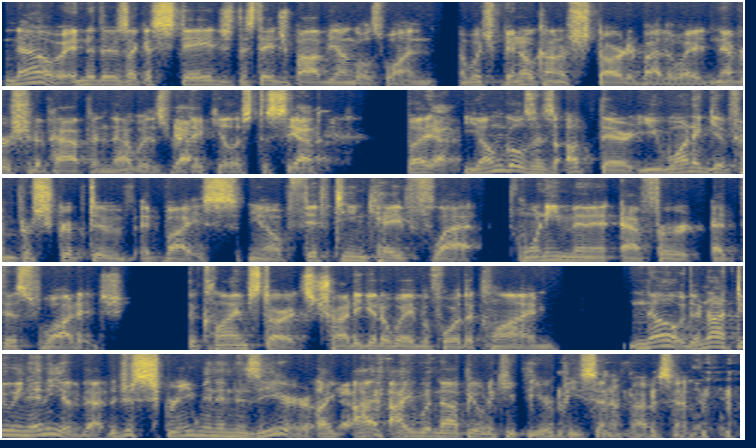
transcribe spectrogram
No, and there's like a stage, the stage Bob Jungels won, which Ben mm-hmm. O'Connor started, by the way. It never should have happened. That was ridiculous yeah. to see. Yeah. But Yeah. Jungels is up there. You want to give him prescriptive advice, you know, 15K flat, 20 minute effort at this wattage. The climb starts, try to get away before the climb. No, they're not doing any of that. They're just screaming in his ear. Like I, I would not be able to keep the earpiece in if I was him.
